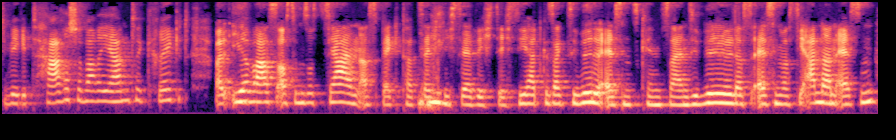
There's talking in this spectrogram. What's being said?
die vegetarische Variante kriegt, weil ihr war es aus dem sozialen Aspekt tatsächlich mhm. sehr wichtig. Sie hat gesagt, sie will Essenskind sein, sie will das essen, was die anderen essen.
